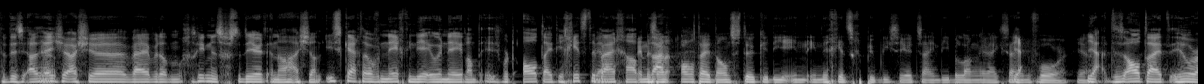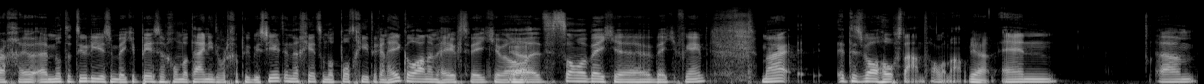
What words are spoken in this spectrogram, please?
dat is, als, je, als je, wij hebben dan geschiedenis gestudeerd en dan, als je dan iets krijgt over de 19e eeuw in Nederland, is, wordt altijd die gids erbij gehaald. En er zijn altijd dan stukken die in, in de gids gepubliceerd zijn, die belangrijk zijn voor. Ja. het is altijd heel erg... Uh, Multatuli is een beetje pissig omdat hij niet wordt gepubliceerd in de gids, omdat Potgieter een hekel aan hem heeft, weet je wel. Het is allemaal een beetje, een beetje vreemd. Maar het is wel hoogstaand allemaal. Ja. En um,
